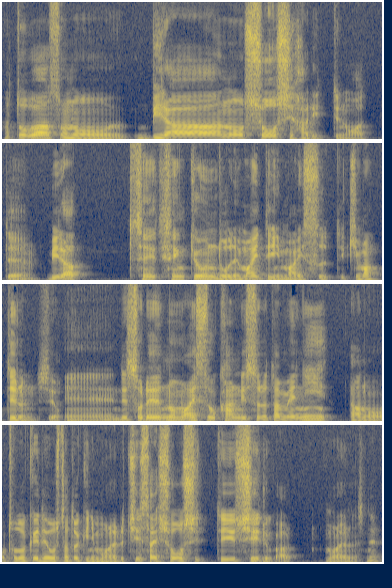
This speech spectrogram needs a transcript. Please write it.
あとは、その、ビラの証紙貼りっていうのがあって、うんビラせ選挙運動で巻いていい枚数って決まってるんですよ。えーで、それの枚数を管理するために、あの、届け出をした時にもらえる小さい証紙っていうシールがあるもらえるんですね。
